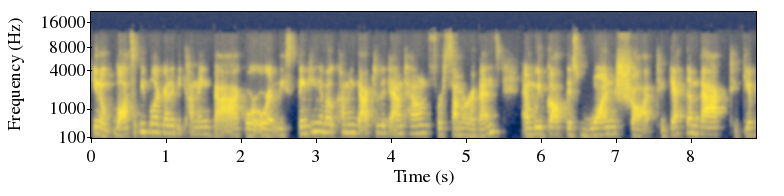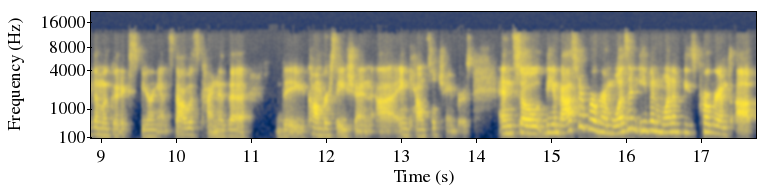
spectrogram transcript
You know, lots of people are going to be coming back, or or at least thinking about coming back to the downtown for summer events, and we've got this one shot to get them back to give them a good experience. That was kind of the the conversation uh, in council chambers. And so the ambassador program wasn't even one of these programs up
